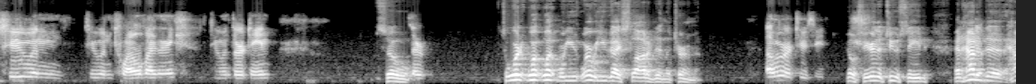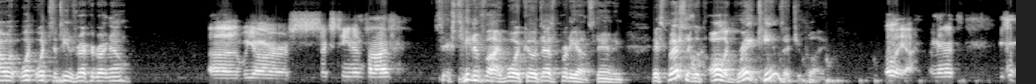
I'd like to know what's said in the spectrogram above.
two and two and twelve, I think. Two and thirteen. So. They're, so where what what were you where were you guys slotted in the tournament? Oh, we were a two seed. Oh, so you're the two seed. And how did the how what what's the team's record right now? Uh, we are sixteen and five. Sixteen and five, boy, coach, that's pretty outstanding, especially with all the great teams that you play. Oh yeah, I mean it's you can't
